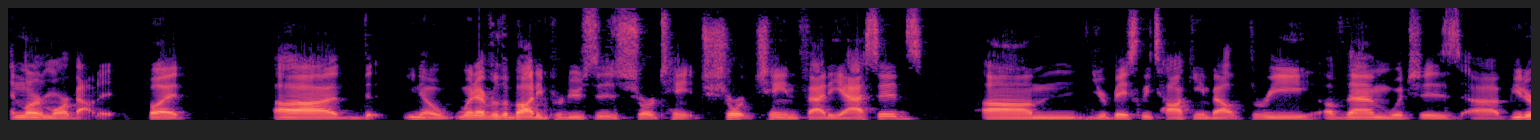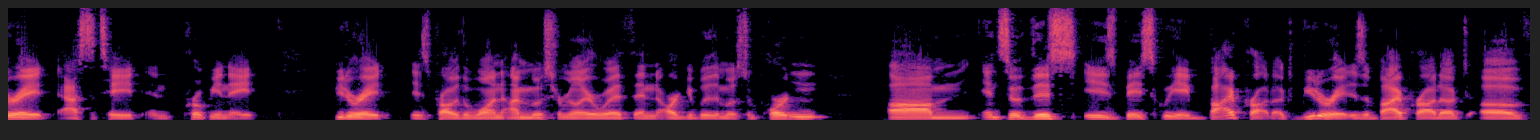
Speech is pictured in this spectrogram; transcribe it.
and learn more about it. But uh, the, you know whenever the body produces short short chain fatty acids um, you're basically talking about three of them, which is uh, butyrate, acetate, and propionate. Butyrate is probably the one I'm most familiar with and arguably the most important. Um, and so this is basically a byproduct. Butyrate is a byproduct of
